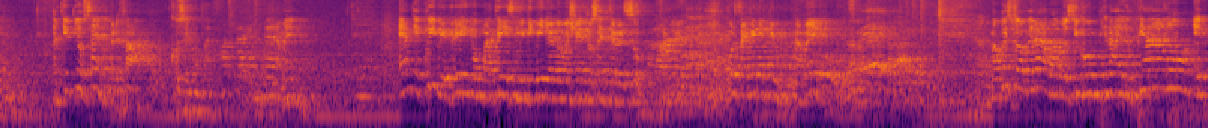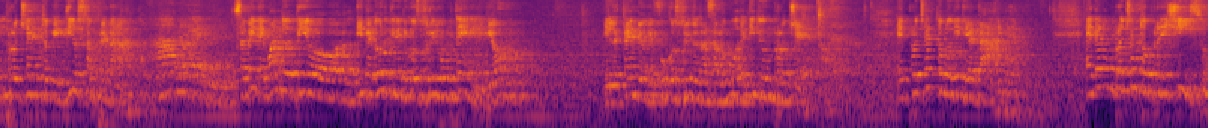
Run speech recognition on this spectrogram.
Perché Dio sempre fa cose nuove. Amen. E anche qui vedremo battesimi di 1907 persone. Forse anche di più. Amen ma questo avverrà quando si compirà il piano e il progetto che Dio sta preparando. Sapete, quando Dio diede l'ordine di costruire un tempio, il tempio che fu costruito da Salomone, diede un progetto. E il progetto lo diede a Davide. Ed era un progetto preciso,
